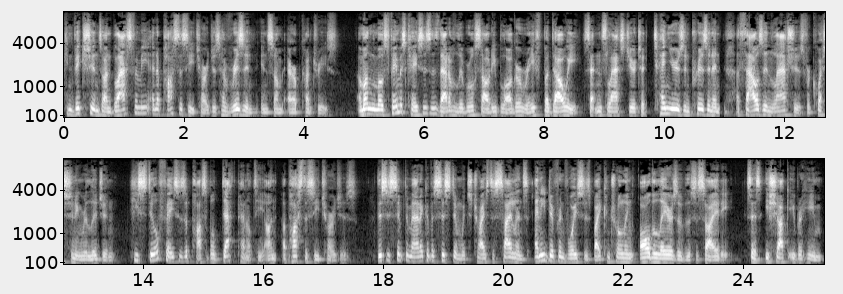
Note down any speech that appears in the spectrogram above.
convictions on blasphemy and apostasy charges have risen in some Arab countries. Among the most famous cases is that of liberal Saudi blogger Raif Badawi, sentenced last year to 10 years in prison and a thousand lashes for questioning religion. He still faces a possible death penalty on apostasy charges. This is symptomatic of a system which tries to silence any different voices by controlling all the layers of the society, says Ishaq Ibrahim,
